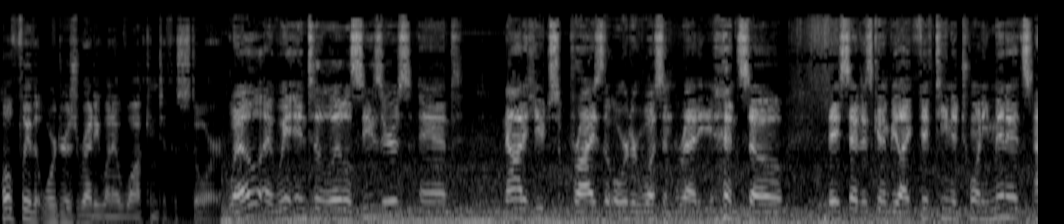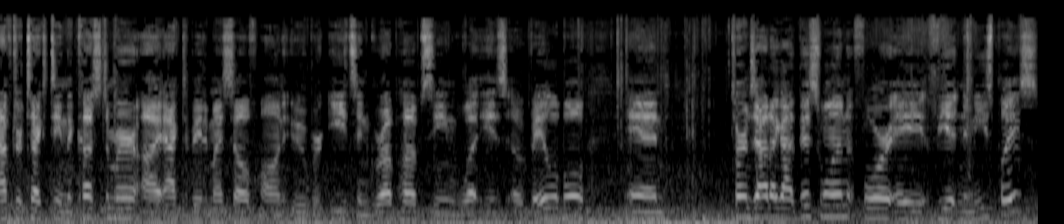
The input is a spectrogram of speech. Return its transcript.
Hopefully the order is ready when I walk into the store. Well, I went into Little Caesars and not a huge surprise, the order wasn't ready. And so they said it's gonna be like 15 to 20 minutes. After texting the customer, I activated myself on Uber Eats and Grubhub, seeing what is available. And turns out I got this one for a Vietnamese place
